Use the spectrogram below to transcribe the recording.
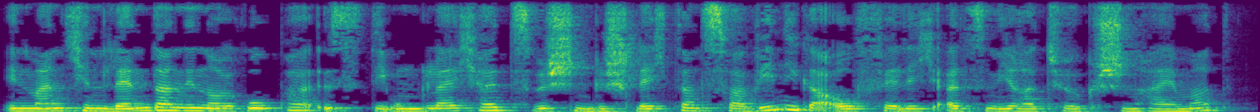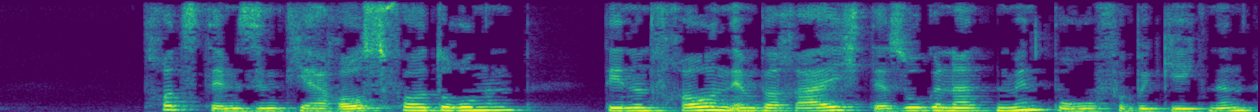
In manchen Ländern in Europa ist die Ungleichheit zwischen Geschlechtern zwar weniger auffällig als in ihrer türkischen Heimat, trotzdem sind die Herausforderungen, denen Frauen im Bereich der sogenannten MINT-Berufe begegnen,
